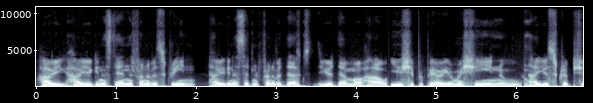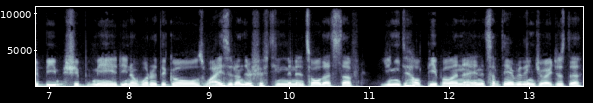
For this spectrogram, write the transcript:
how, you, how you're going to stand in front of a screen, how you're going to sit in front of a desk to do your demo, how you should prepare your machine, how your script should be, should be made, you know, what are the goals? Why is it under 15 minutes? All that stuff you need to help people. And, and it's something i really enjoy just the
